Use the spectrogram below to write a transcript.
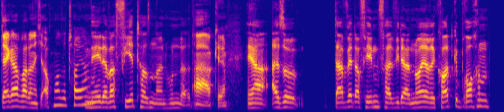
Dagger, war der nicht auch mal so teuer? Nee, der war 4900. Ah, okay. Ja, also da wird auf jeden Fall wieder ein neuer Rekord gebrochen.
